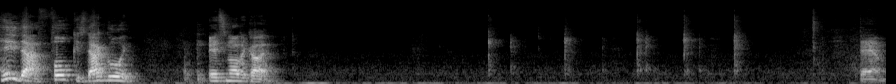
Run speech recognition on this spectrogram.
Who the fuck is that guy? It's not a guy. Damn.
